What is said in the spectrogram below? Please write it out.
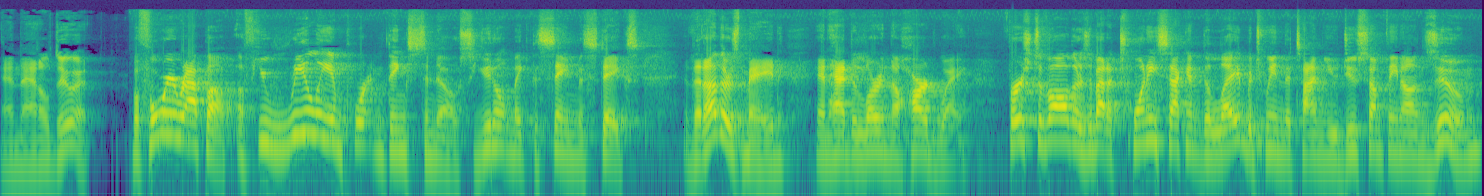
and that'll do it. Before we wrap up, a few really important things to know so you don't make the same mistakes that others made and had to learn the hard way. First of all, there's about a 20 second delay between the time you do something on Zoom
